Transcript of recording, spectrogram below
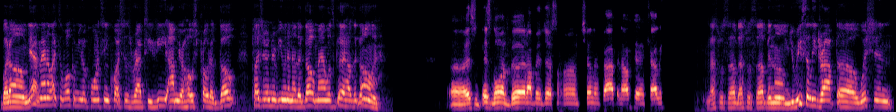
But um, yeah, man, I'd like to welcome you to Quarantine Questions Rap TV. I'm your host, Pro the Goat. Pleasure interviewing another goat, man. What's good? How's it going? Uh, it's it's going good. I've been just um chilling, vibing out here in Cali. That's what's up. That's what's up. And um, you recently dropped uh, wishing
